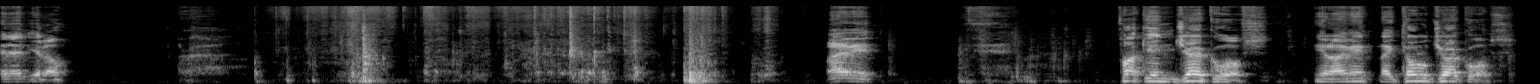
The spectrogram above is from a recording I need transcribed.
And then you know. I mean, fucking jerk offs. You know what I mean? Like total jerk offs.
